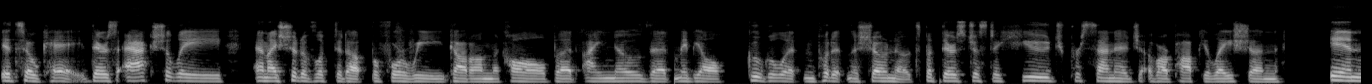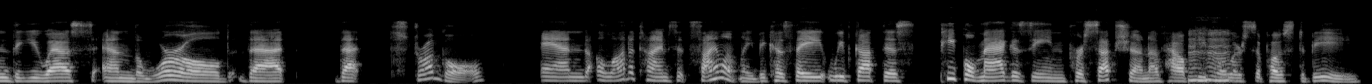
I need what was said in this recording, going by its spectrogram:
It's okay. There's actually, and I should have looked it up before we got on the call, but I know that maybe I'll Google it and put it in the show notes. But there's just a huge percentage of our population in the US and the world that that struggle. And a lot of times it's silently because they we've got this people magazine perception of how people mm-hmm. are supposed to be.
